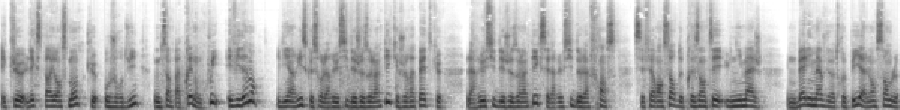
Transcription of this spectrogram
et que l'expérience montre qu'aujourd'hui, nous ne sommes pas prêts. Donc oui, évidemment, il y a un risque sur la réussite des Jeux Olympiques, et je répète que la réussite des Jeux Olympiques, c'est la réussite de la France. C'est faire en sorte de présenter une image une belle image de notre pays à l'ensemble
